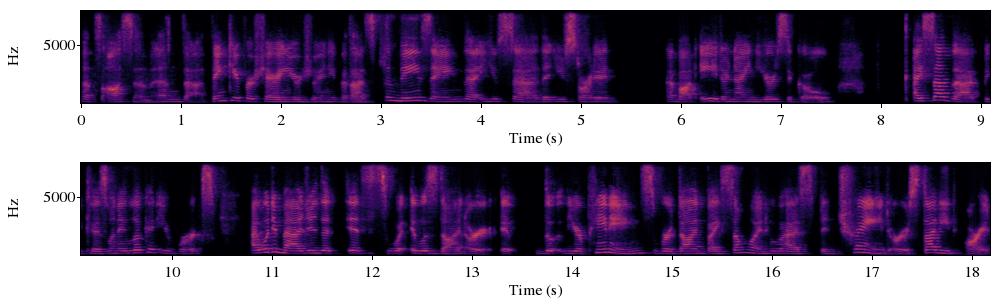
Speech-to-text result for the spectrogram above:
That's awesome. And uh, thank you for sharing your journey with us. It's amazing that you said that you started about eight or nine years ago. I said that because when I look at your works, I would imagine that it's what it was done, or it, the, your paintings were done by someone who has been trained or studied art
